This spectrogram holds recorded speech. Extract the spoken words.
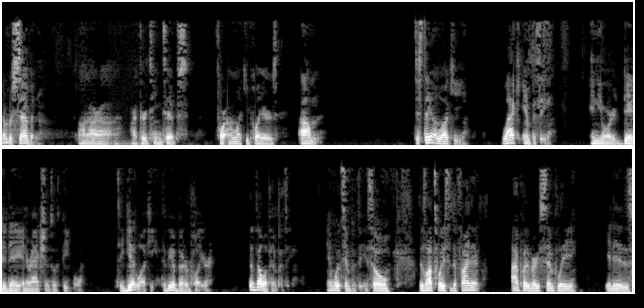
Number seven on our, uh, our 13 tips for unlucky players. Um, to stay unlucky, lack empathy in your day to day interactions with people. To get lucky, to be a better player, develop empathy. And what's empathy? So there's lots of ways to define it. I put it very simply. It is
